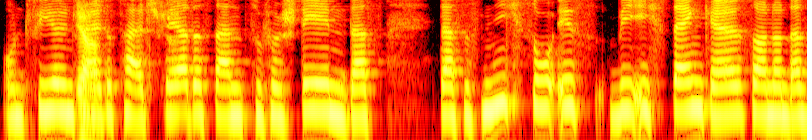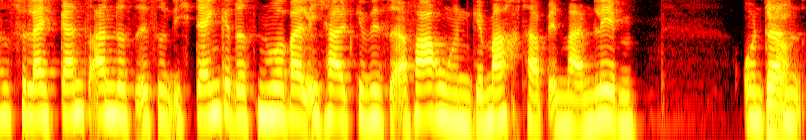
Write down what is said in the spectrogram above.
Und vielen ja. fällt es halt schwer, das dann zu verstehen, dass dass es nicht so ist, wie ich es denke, sondern dass es vielleicht ganz anders ist. Und ich denke das nur, weil ich halt gewisse Erfahrungen gemacht habe in meinem Leben. Und dann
